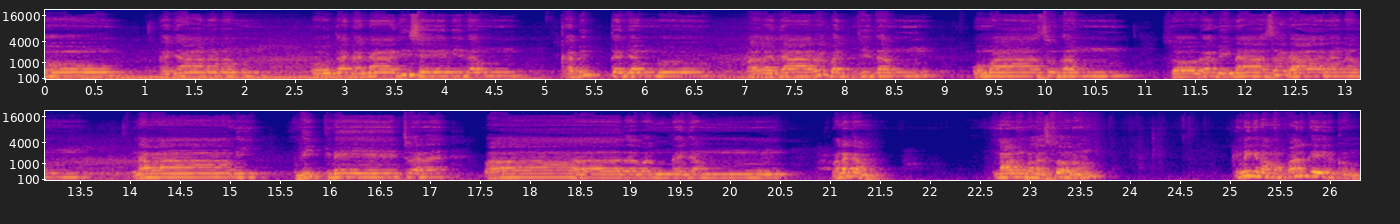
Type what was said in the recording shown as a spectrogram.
ஓம் கஜானனம் பூதகணாதிசேவிதம் கவித்தஜம்பு பலஜாரபஜ்ஜிதம் உமாசுதம் சோக விநாசகாரணம் நமாமி விக்னேஸ்வர பாதபங்கஜம் வணக்கம். நான் உங்கள் அஸ்தோரும். இன்னைக்கு நாம் பார்க்க இருக்கும்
